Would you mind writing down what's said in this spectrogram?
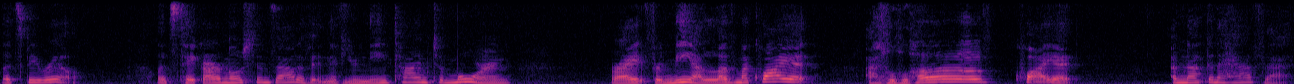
Let's be real. Let's take our emotions out of it. And if you need time to mourn, right? For me, I love my quiet. I love quiet. I'm not going to have that,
